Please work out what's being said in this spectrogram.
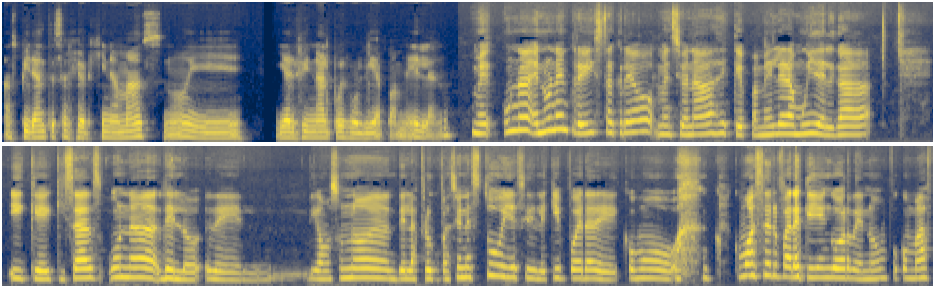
aspirantes a Georgina más, ¿no? Y, y al final pues volví a Pamela, ¿no? Me, una, en una entrevista creo mencionabas de que Pamela era muy delgada y que quizás una de lo digamos una de las preocupaciones tuyas y del equipo era de cómo cómo hacer para que ella engorde no un poco más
